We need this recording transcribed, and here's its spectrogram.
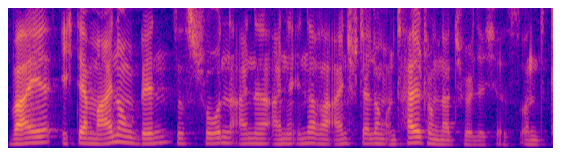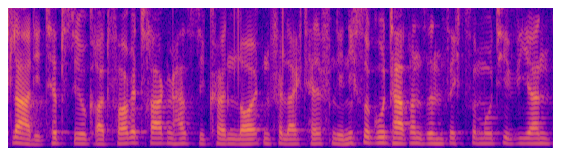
Weil ich der Meinung bin, dass es schon eine, eine innere Einstellung und Haltung natürlich ist. Und klar, die Tipps, die du gerade vorgetragen hast, die können Leuten vielleicht helfen, die nicht so gut darin sind, sich zu motivieren,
